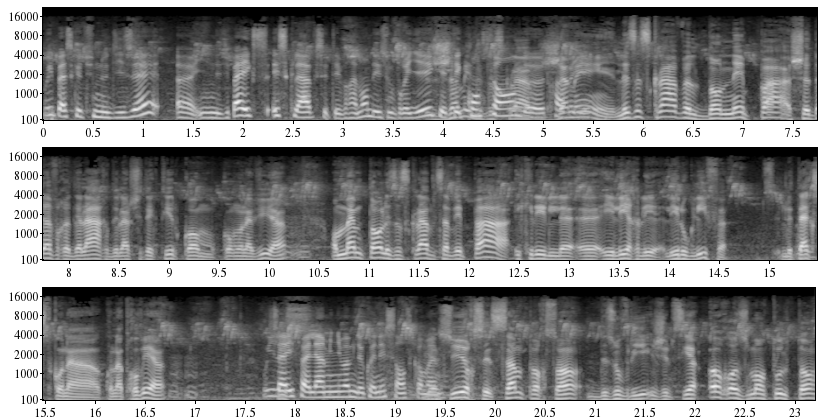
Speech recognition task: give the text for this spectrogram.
Oui, parce que tu nous disais, euh, ils n'étaient pas esclaves, c'était vraiment des ouvriers qui étaient contents de travailler. Jamais. Les esclaves ne donnaient pas chef-d'œuvre de l'art, de l'architecture, comme, comme on a vu. Hein. En même temps, les esclaves ne savaient pas écrire euh, et lire l'hiéroglyphe, le texte qu'on a, qu'on a trouvé. Hein. Oui, là, il fallait un minimum de connaissances quand même. Bien sûr, c'est 100% des ouvriers égyptiens, heureusement tout le temps,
